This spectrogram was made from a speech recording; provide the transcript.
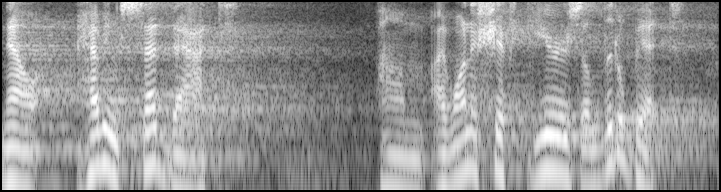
Now, having said that, um, I want to shift gears a little bit.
